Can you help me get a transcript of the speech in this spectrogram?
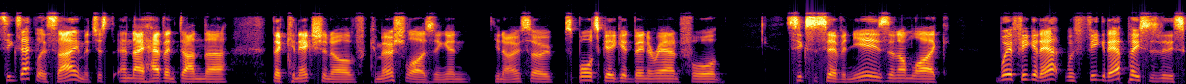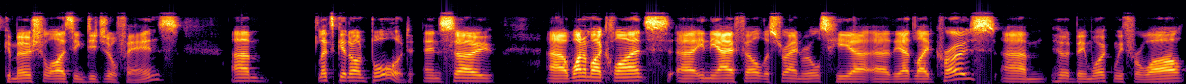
it's exactly the same. It's just, and they haven't done the the connection of commercializing. And you know, so Sports Geek had been around for six or seven years, and I'm like, we've figured out we've figured out pieces of this commercializing digital fans. Um, let's get on board. And so. Uh, one of my clients uh, in the AFL, Australian rules here, uh, the Adelaide Crows, um, who had been working with for a while,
